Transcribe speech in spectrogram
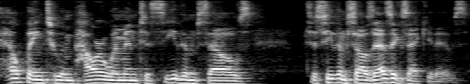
helping to empower women to see themselves to see themselves as executives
